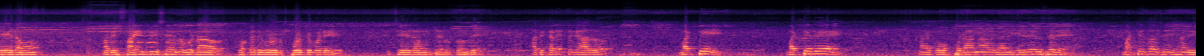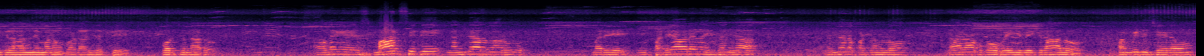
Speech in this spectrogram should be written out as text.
చేయడము మరి సైన్స్ విషయంలో కూడా ఒకరికొకరు పోటీపడి చేయడం జరుగుతుంది. అది కరెక్ట్ కాదు. మట్టి మట్టినే మనకు పురాణాలు కానీ ఏదైనా సరే మట్టితో చేసిన విగ్రహాలని మనం వాడాలని చెప్పి కోరుతున్నారు. అలాగే స్మార్ట్ సిటీ నంద్యాల వారు మరి ఈ పర్యావరణ హితంగా నంద్యాల పట్టణంలో దాదాపు ఒక వెయ్యి విగ్రహాలు పంపిణీ చేయడం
